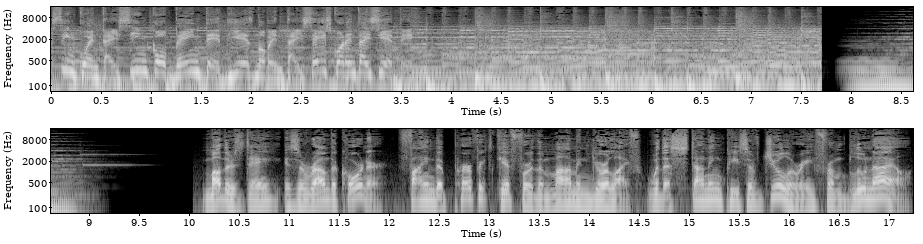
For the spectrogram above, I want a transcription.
55 20 10 96 47. Mother's Day is around the corner. Find the perfect gift for the mom in your life with a stunning piece of jewelry from Blue Nile.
